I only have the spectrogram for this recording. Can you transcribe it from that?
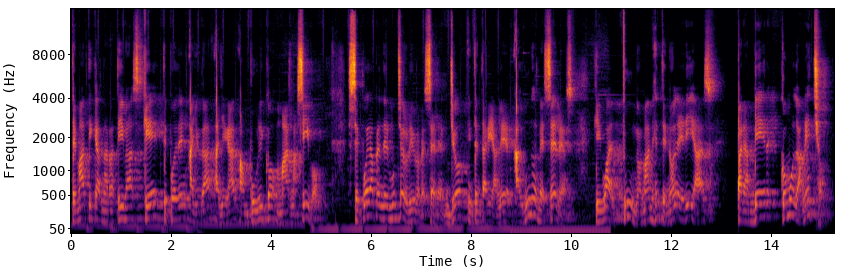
temáticas narrativas que te pueden ayudar a llegar a un público más masivo. Se puede aprender mucho de los libros bestsellers. Yo intentaría leer algunos bestsellers que igual tú normalmente no leerías para ver cómo lo han hecho.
